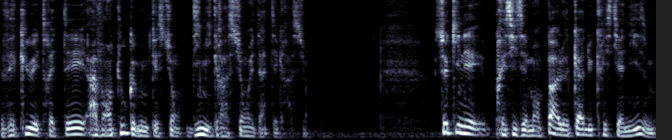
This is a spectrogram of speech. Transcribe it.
vécu et traité avant tout comme une question d'immigration et d'intégration. Ce qui n'est précisément pas le cas du christianisme,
